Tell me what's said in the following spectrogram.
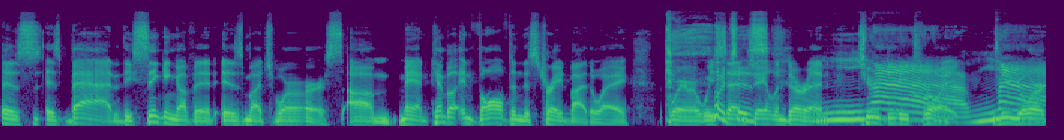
is is bad. The singing of it is much worse. Um, man, Kemba involved in this trade, by the way, where we send Jalen Duren to Detroit. New York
